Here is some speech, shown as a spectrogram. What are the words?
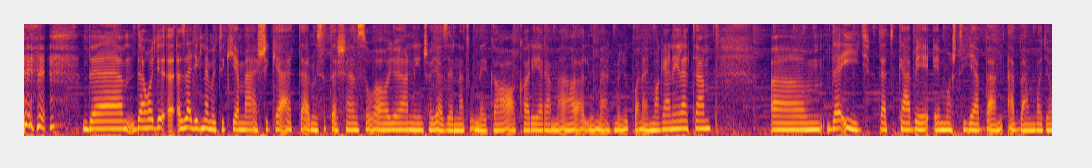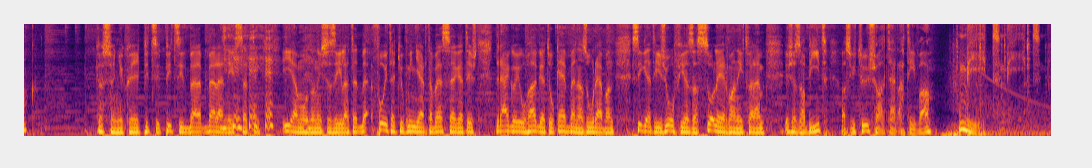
de, de hogy az egyik nem üti ki a másikát természetesen, szóval, hogy olyan nincs, hogy azért ne tudnék a karrieremmel haladni, mert mondjuk van egy magánéletem. De így, tehát kb. én most így ebben, ebben vagyok. Köszönjük, hogy egy picit, picit be, belenézhetünk ilyen módon is az életedbe. Folytatjuk mindjárt a beszélgetést. Drága jó hallgatók, ebben az órában Szigeti Zsófi, az a Szolér van itt velem, és ez a Beat, az ütős alternatíva. Beat. Beat.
